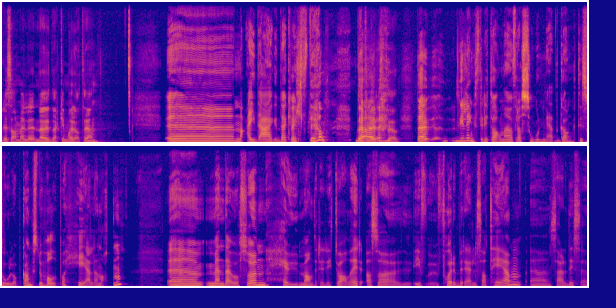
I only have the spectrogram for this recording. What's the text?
liksom? Eller nei, det er ikke morgenteen. Uh, nei, det er, det er kveldsten. Det er det er, de lengste ritualene er jo fra solnedgang til soloppgang, så du holder på hele natten. Eh, men det er jo også en haug med andre ritualer. Altså i forberedelse av teen uh, så er det disse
